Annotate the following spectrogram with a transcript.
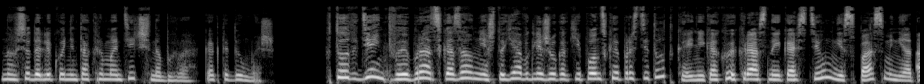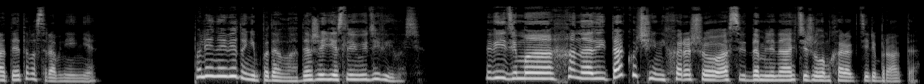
Но все далеко не так романтично было, как ты думаешь. В тот день твой брат сказал мне, что я выгляжу как японская проститутка, и никакой красный костюм не спас меня от этого сравнения. Полина виду не подала, даже если и удивилась. Видимо, она и так очень хорошо осведомлена о тяжелом характере брата.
